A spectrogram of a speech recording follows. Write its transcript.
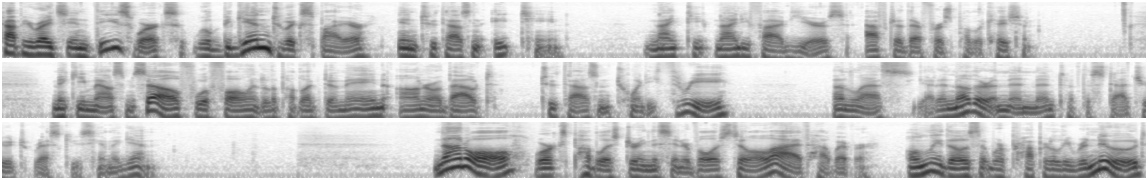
Copyrights in these works will begin to expire in 2018, 90, 95 years after their first publication. Mickey Mouse himself will fall into the public domain on or about 2023, unless yet another amendment of the statute rescues him again. Not all works published during this interval are still alive, however. Only those that were properly renewed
